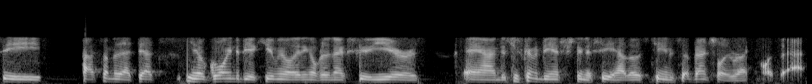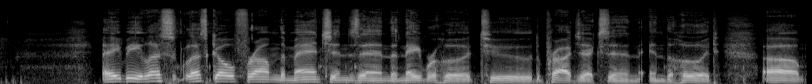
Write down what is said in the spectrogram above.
see how some of that debt's you know going to be accumulating over the next few years, and it's just going to be interesting to see how those teams eventually reckon with that. AB, let's let's go from the mansions and the neighborhood to the projects in in the hood. Um,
